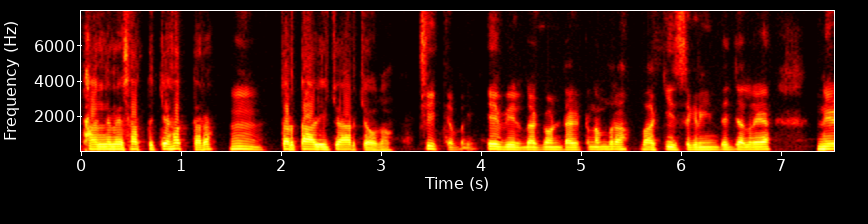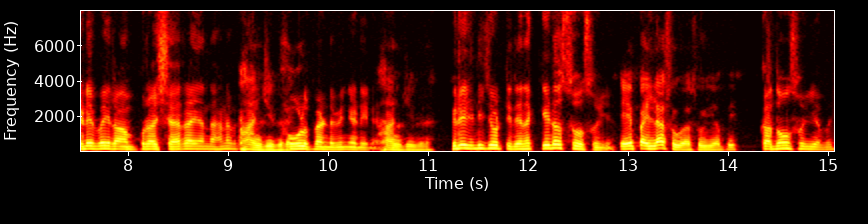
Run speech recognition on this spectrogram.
ਅਠਾਨਵੇਂ ਸੱਤ ਚੁਹੱਤਰ ਹੂੰ। 43414 ਠੀਕ ਹੈ ਬਾਈ ਇਹ ਵੀਰ ਦਾ ਕੰਟੈਕਟ ਨੰਬਰ ਆ ਬਾਕੀ ਸਕਰੀਨ ਤੇ ਚੱਲ ਰਿਹਾ। ਨੇੜੇ ਬਾਈ ਰਾਮਪੁਰਾ ਸ਼ਹਿਰ ਆ ਜਾਂਦਾ ਹਨਾ ਹਾਂਜੀ ਵੀਰੇ। ਫੂਲ ਪਿੰਡ ਵੀ ਨੇੜੇ ਰਹਿ ਹਾਂਜੀ ਵੀਰੇ। ਵੀਰੇ ਜਿਹੜੀ ਝੋਟੀ ਦੇ ਨਾ ਕਿਹੜਾ ਸੋਸ ਹੋਈ ਹੈ ਇਹ ਪਹਿਲਾ ਸੂਆ ਸੂਈ ਆ ਬਾਈ। ਕਦੋਂ ਸੂਈ ਹੈ ਬਾਈ?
